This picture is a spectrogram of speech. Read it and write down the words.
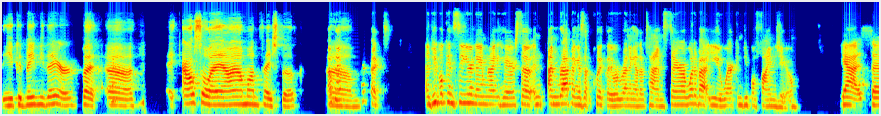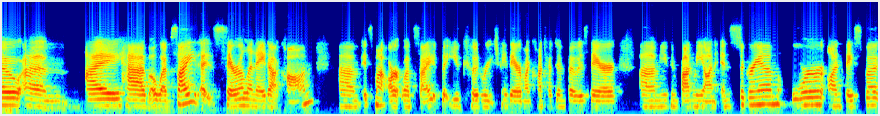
you could meet me there. But uh, also, I, I am on Facebook. Okay. Um, Perfect. And people can see your name right here. So, and I'm wrapping us up quickly. We're running out of time. Sarah, what about you? Where can people find you? Yeah, so um, I have a website at sarahlenee.com. Um, it's my art website, but you could reach me there. My contact info is there. Um, you can find me on Instagram or on Facebook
